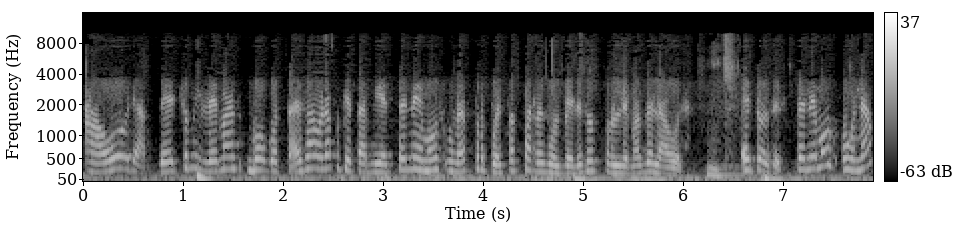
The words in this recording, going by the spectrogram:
ahora. De hecho, mi lema es Bogotá es ahora porque también tenemos unas propuestas para resolver esos problemas del ahora. Mm. Entonces, tenemos una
